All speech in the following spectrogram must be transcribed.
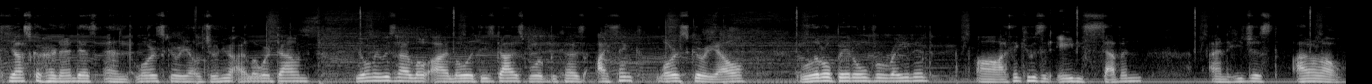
Teoscar Hernandez and Lourdes Gurriel Jr. I lowered down. The only reason I, low I lowered these guys were because I think Lourdes Gurriel a little bit overrated. Uh, I think he was an 87, and he just I don't know.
